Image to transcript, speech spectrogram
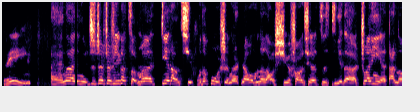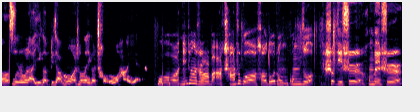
对，哎，那你这这这是一个怎么跌宕起伏的故事呢？让我们的老徐放弃了自己的专业大能，进入了一个比较陌生的一个宠物行业。我年轻的时候吧，尝试过好多种工作，设计师、烘焙师。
